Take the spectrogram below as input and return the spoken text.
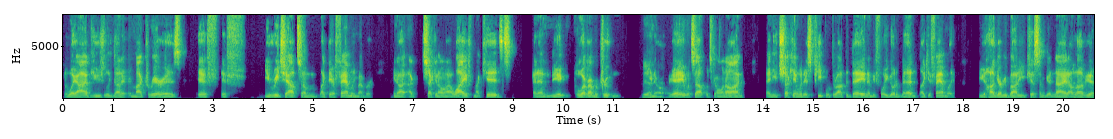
the way I've usually done it in my career is if if you reach out to them like they're a family member, you know, I, I check in on my wife, my kids, and then the, whoever I'm recruiting. Yeah. You know, hey, what's up? What's going on? And you check in with his people throughout the day, and then before you go to bed, like your family, you hug everybody, you kiss them, good night, I love you.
